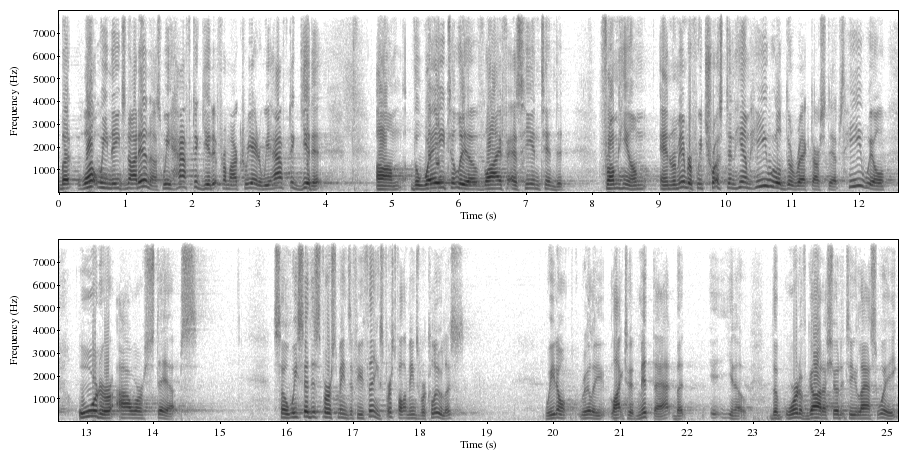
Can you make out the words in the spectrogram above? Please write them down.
but what we need is not in us. We have to get it from our Creator. We have to get it, um, the way to live life as He intended from Him. And remember, if we trust in Him, He will direct our steps, He will order our steps. So we said this verse means a few things. First of all, it means we're clueless. We don't really like to admit that, but you know, the Word of God, I showed it to you last week,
